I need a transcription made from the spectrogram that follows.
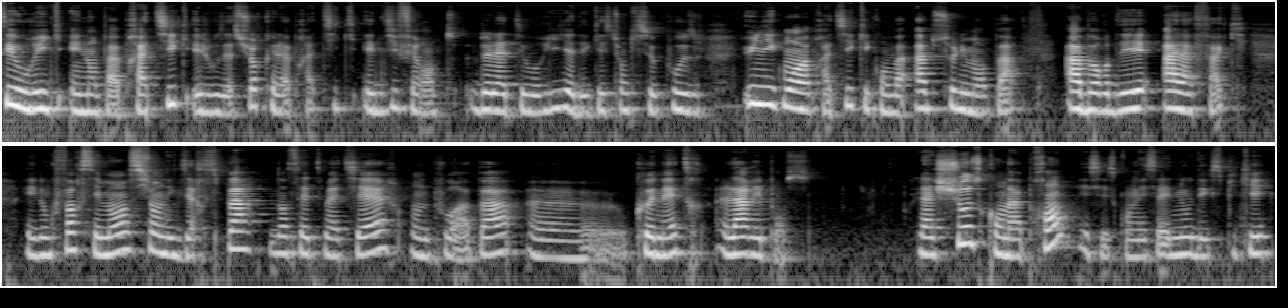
théorique et non pas pratique, et je vous assure que la pratique est différente de la théorie, il y a des questions qui se posent uniquement à pratique et qu'on va absolument pas aborder à la fac. Et donc forcément, si on n'exerce pas dans cette matière, on ne pourra pas euh, connaître la réponse la chose qu'on apprend, et c'est ce qu'on essaie nous d'expliquer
